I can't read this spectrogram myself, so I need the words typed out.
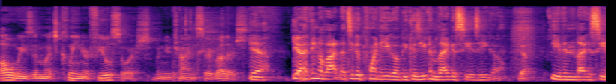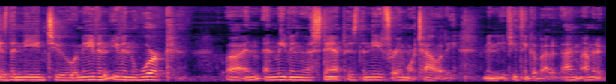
always a much cleaner fuel source when you're trying to serve others. Yeah. Yeah, I think a lot. That's a good point, ego, because even legacy is ego. Yeah. Even legacy is the need to. I mean, even even work uh, and and leaving a stamp is the need for immortality. I mean, if you think about it, I'm I'm going to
